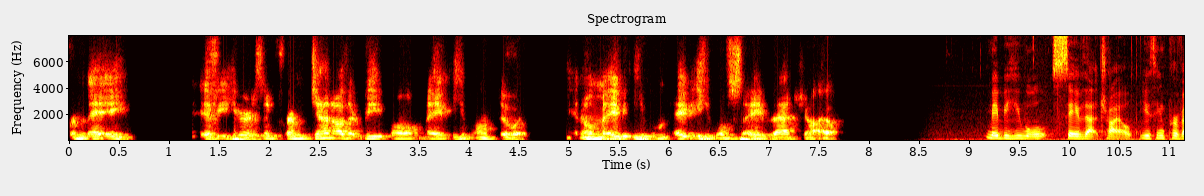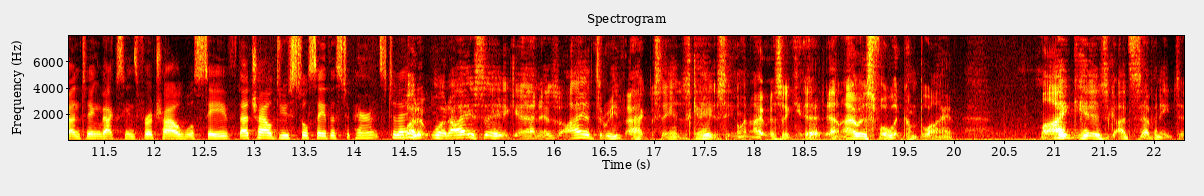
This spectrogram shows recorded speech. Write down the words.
from me. If he hears it from 10 other people, maybe he won't do it. You know, maybe he maybe he will save that child. Maybe he will save that child. You think preventing vaccines for a child will save that child? Do you still say this to parents today? What, what I say again is I had three vaccines, Kasie, when I was a kid, and I was fully compliant. My kids got 72.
